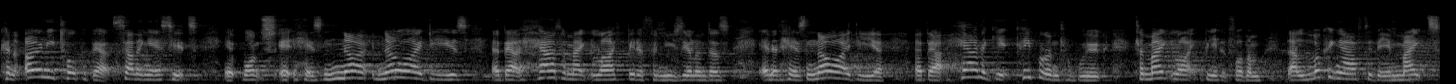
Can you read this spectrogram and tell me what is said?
can only talk about selling assets. It, wants, it has no, no ideas about how to make life better for New Zealanders, and it has no idea about how to get people into work to make life better for them. They're looking after their mates.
